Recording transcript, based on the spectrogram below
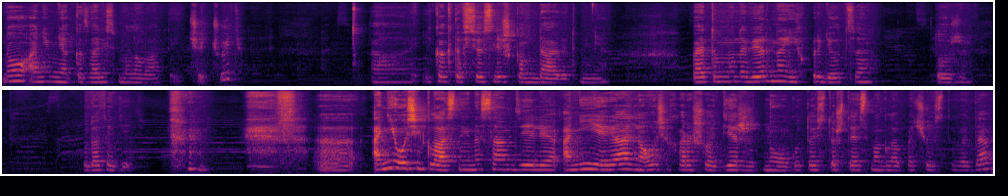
Но они мне оказались маловатые чуть-чуть. А, И как-то все слишком давит мне. Поэтому, наверное, их придется тоже куда-то деть. Э, Они очень классные на самом деле. Они реально очень хорошо держат ногу. То есть то, что я смогла почувствовать, да.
